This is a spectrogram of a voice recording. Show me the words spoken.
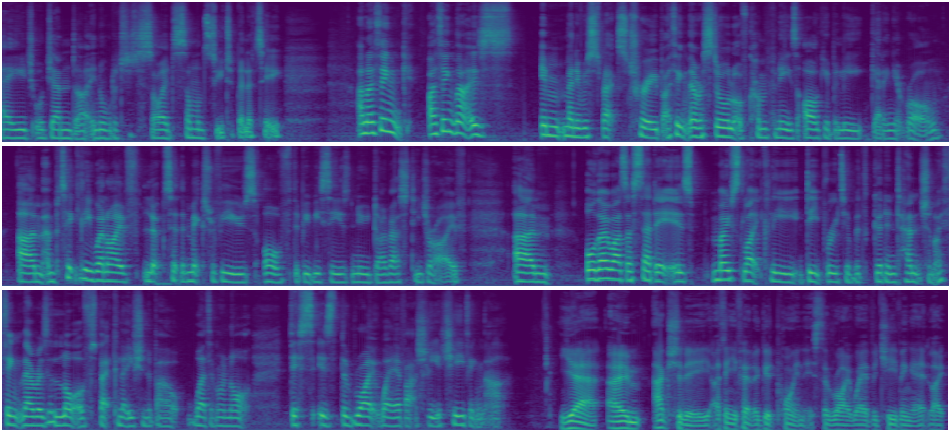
age, or gender in order to decide someone's suitability. And I think I think that is in many respects true, but I think there are still a lot of companies arguably getting it wrong. Um, and particularly when I've looked at the mixed reviews of the BBC's new diversity drive, um, although as I said, it is most likely deep rooted with good intention, I think there is a lot of speculation about whether or not this is the right way of actually achieving that. Yeah, um, actually, I think you've hit a good point. It's the right way of achieving it. Like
